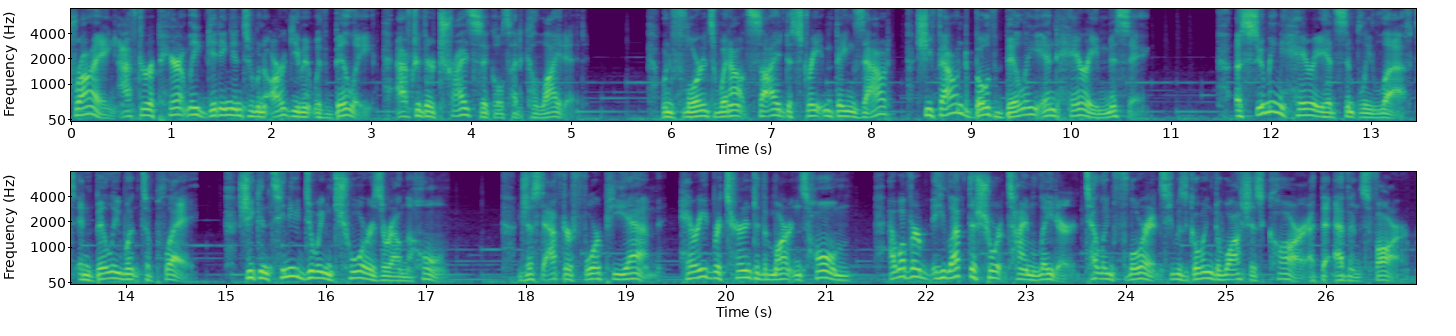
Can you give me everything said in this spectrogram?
crying after apparently getting into an argument with Billy after their tricycles had collided. When Florence went outside to straighten things out, she found both Billy and Harry missing. Assuming Harry had simply left and Billy went to play, she continued doing chores around the home. Just after 4 p.m., Harry returned to the Martins' home, however, he left a short time later, telling Florence he was going to wash his car at the Evans farm.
